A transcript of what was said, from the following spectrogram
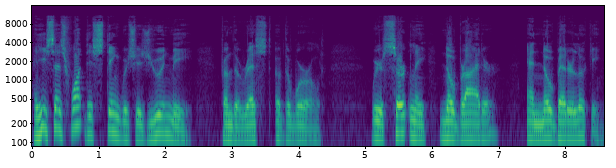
And he says what distinguishes you and me from the rest of the world? We're certainly no brighter and no better looking.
